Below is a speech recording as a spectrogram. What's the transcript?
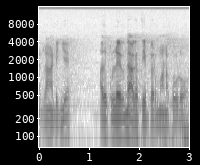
எல்லாம் அடிங்க. அதுக்குள்ளே இருந்து அகத்திய பெருமானை கூடுவோம்.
